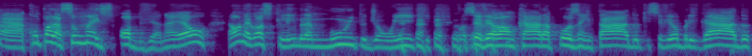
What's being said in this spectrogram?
a comparação mais óbvia, né? É um, é um negócio que lembra muito John Wick. Você vê lá um cara aposentado que se vê obrigado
